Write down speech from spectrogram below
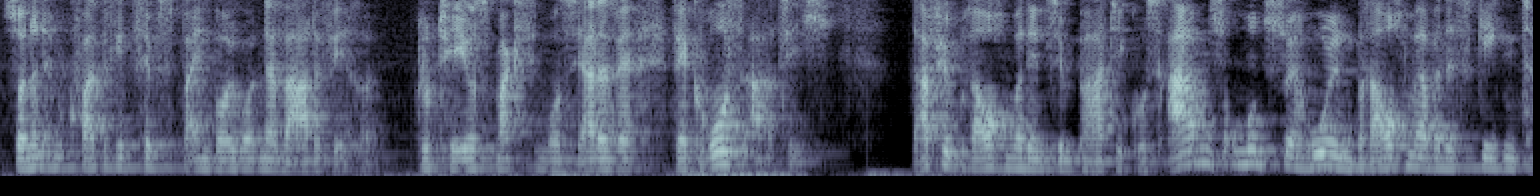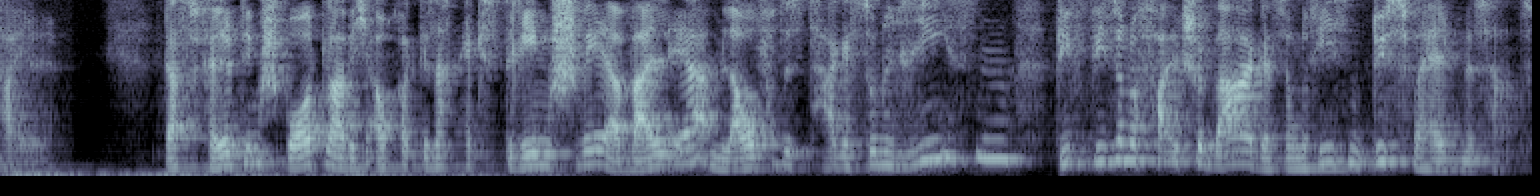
sondern im Quadrizeps, Beinbeuger und der Wade wäre. Gluteus Maximus, ja, das wäre wär großartig. Dafür brauchen wir den Sympathikus. Abends, um uns zu erholen, brauchen wir aber das Gegenteil. Das fällt dem Sportler, habe ich auch gerade gesagt, extrem schwer, weil er im Laufe des Tages so ein riesen, wie, wie so eine falsche Waage, so ein riesen Dysverhältnis hat.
